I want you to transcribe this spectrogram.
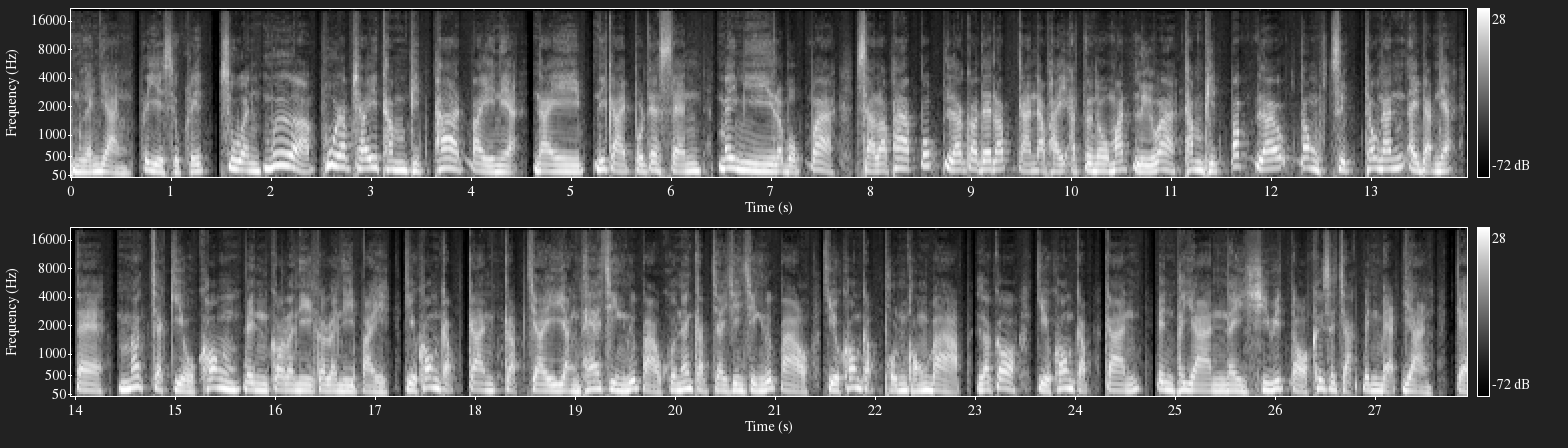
เหมือนอย่างพระเยซูคริสต์ส่วนเมื่อผู้รับใช้ทำผิดพลาดไปเนี่ยในนิกายโปรเตสแตนต์ไม่มีระบบว่าสารภาพปุ๊บ แล้วก็ได้รับการอภัยอัตโนมัติ หรือว่าทำผิดปั๊บแล้วต้องศึกเท่านั้นไอ้แบบเนี้ยแต่มักจะเกี่ยวข้องเป็นกรณีกรณีไป เกี่ยวข้องกับการกลับใจอย่างแท้จริงหรือเปล่าคนนั้นกลับใจจริง ๆ หรือเปล่า เกี่ยวข้องกับผลของบาป แล้วก็เกี่ยวข้องกับการเป็นพยานในชีวิตต่อคริสตจักรเป็นแบบอย่างแก่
